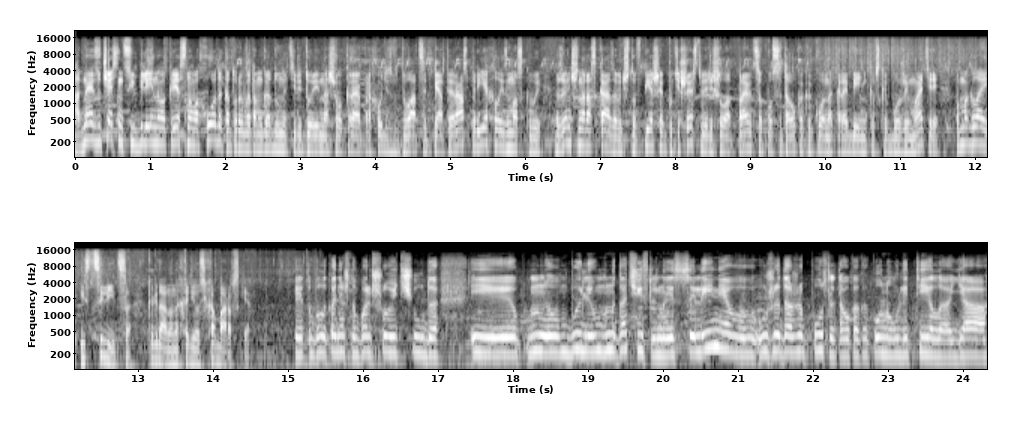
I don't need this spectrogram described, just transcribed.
Одна из участниц юбилейного крестного хода, который в этом году на территории нашего края проходит в 25-й раз, приехала из Москвы. Женщина рассказывает, что в пешее путешествие решила отправиться после того, как икона Коробейниковской Божьей Матери помогла ей исцелиться, когда она находилась в Хабаровске. Это было, конечно, большое чудо. И были многочисленные исцеления. Уже даже после того, как икона улетела, я...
